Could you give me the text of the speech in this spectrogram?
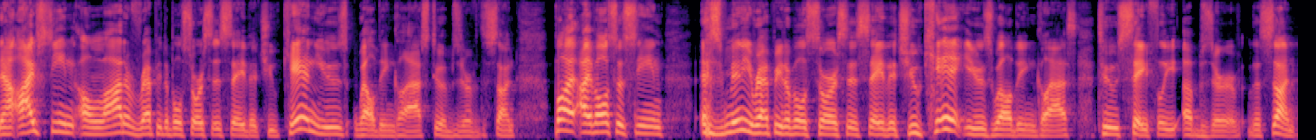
Now, I've seen a lot of reputable sources say that you can use welding glass to observe the sun, but I've also seen as many reputable sources say that you can't use welding glass to safely observe the sun.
